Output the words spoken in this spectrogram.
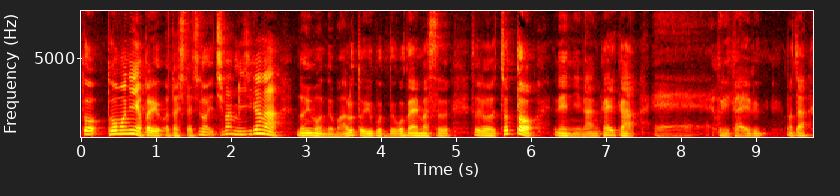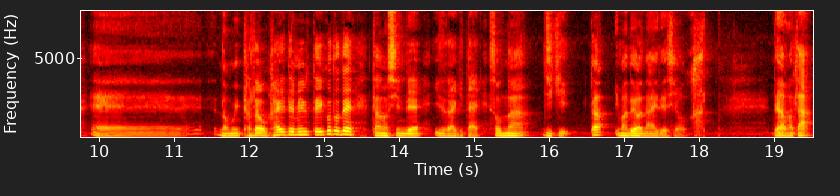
とともにやっぱり私たちの一番身近な飲み物でもあるということでございます。それをちょっと年に何回か、えー、振り返るまた、えー、飲み方を変えてみるということで楽しんでいただきたいそんな時期が今ではないでしょうか。ではまた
